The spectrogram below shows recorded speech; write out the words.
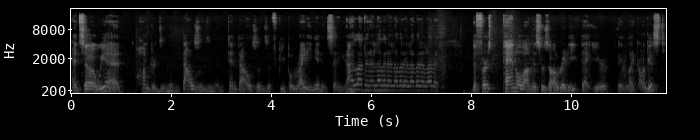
And so we had hundreds and then thousands and then ten thousands of people writing in and saying, I love it, I love it, I love it, I love it, I love it. The first panel on this was already that year in like August.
